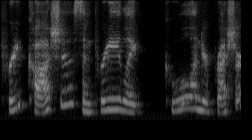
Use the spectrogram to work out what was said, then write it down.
pretty cautious and pretty like cool under pressure.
